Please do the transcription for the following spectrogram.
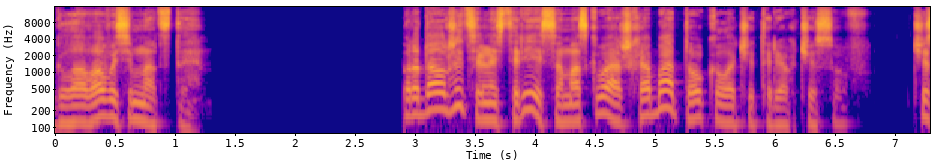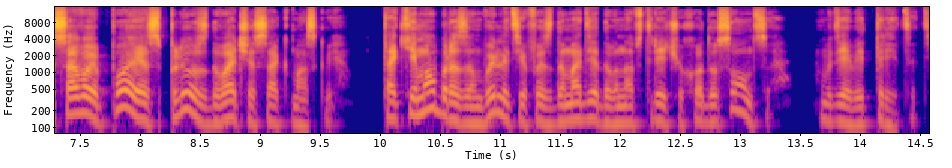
Глава 18. Продолжительность рейса Москва-Ашхабад около 4 часов. Часовой пояс плюс 2 часа к Москве. Таким образом, вылетев из Домодедова навстречу ходу солнца в 9.30.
